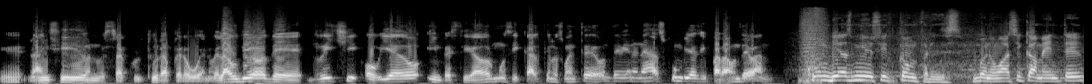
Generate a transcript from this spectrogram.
eh, ha incidido en nuestra cultura. Pero bueno, el audio de Richie Oviedo, investigador musical, que nos cuente de dónde vienen esas cumbias y para dónde van. Cumbias Music Conference. Bueno, básicamente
